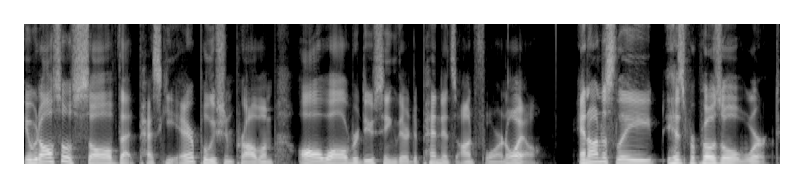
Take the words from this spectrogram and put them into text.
it would also solve that pesky air pollution problem, all while reducing their dependence on foreign oil. And honestly, his proposal worked.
